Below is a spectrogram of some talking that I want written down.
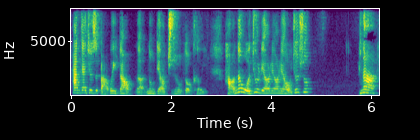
它应该就是把味道呃弄掉之后都可以。好，那我就聊聊聊，我就说，那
